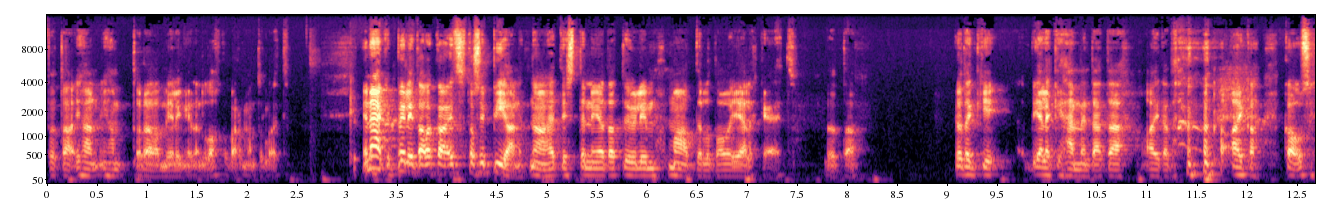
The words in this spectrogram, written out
tota, ihan, ihan todella mielenkiintoinen lohko varmaan tulee. Että ja nämäkin pelit alkaa itse tosi pian, että nämä on heti sitten niitä tyylin maattelutauon jälkeen. Että, tota, jotenkin vieläkin hämmentää tämä aika, aikakausi.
